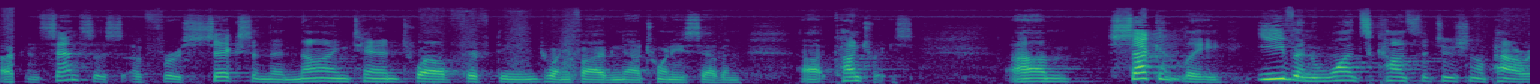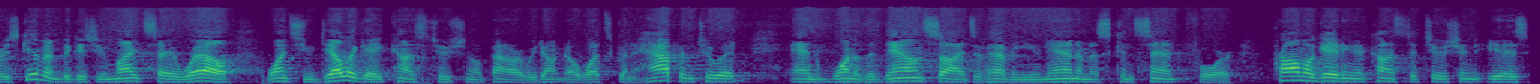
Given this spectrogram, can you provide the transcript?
a consensus of first six and then 9, 10, 12, 15, 25, and now 27 uh, countries. Um, Secondly, even once constitutional power is given, because you might say, well, once you delegate constitutional power, we don't know what's going to happen to it. And one of the downsides of having unanimous consent for promulgating a constitution is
